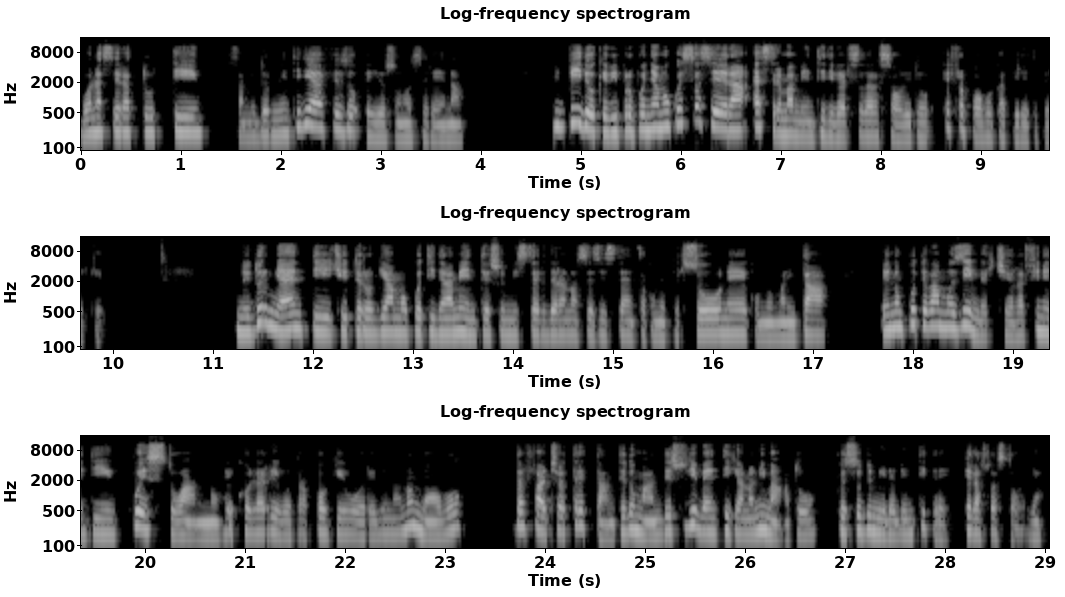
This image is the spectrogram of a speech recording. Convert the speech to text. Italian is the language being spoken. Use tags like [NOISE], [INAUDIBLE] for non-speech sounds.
Buonasera a tutti, siamo i Dormenti di Efeso e io sono Serena. Il video che vi proponiamo questa sera è estremamente diverso dal solito e fra poco capirete perché. Noi dormienti ci interroghiamo quotidianamente sui misteri della nostra esistenza come persone, come umanità e non potevamo esimerci alla fine di questo anno e con l'arrivo tra poche ore di un anno nuovo dal farci altrettante domande sugli eventi che hanno animato questo 2023 e la sua storia.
